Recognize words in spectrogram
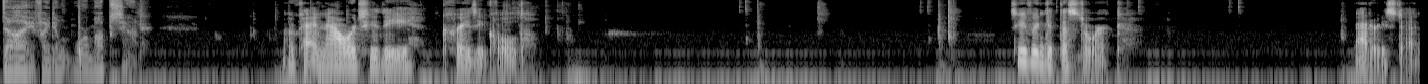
Die if I don't warm up soon. Okay, now we're to the crazy cold. See if we can get this to work. Battery's dead.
